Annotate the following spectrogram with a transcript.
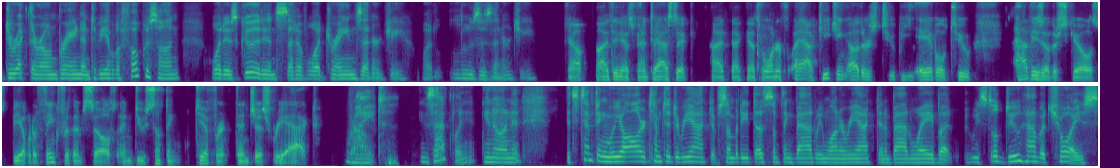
direct their own brain and to be able to focus on what is good instead of what drains energy, what loses energy. Yeah, I think that's fantastic. I think that's wonderful. Yeah, teaching others to be able to have these other skills, be able to think for themselves and do something different than just react. Right. Exactly. You know, and it it's tempting. We all are tempted to react. If somebody does something bad, we want to react in a bad way, but we still do have a choice.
